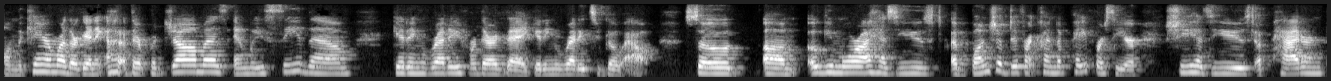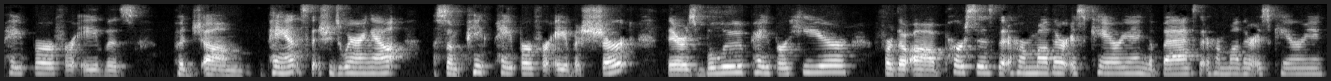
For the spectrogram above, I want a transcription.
on the camera. They're getting out of their pajamas, and we see them getting ready for their day, getting ready to go out. So um, Oge Mora has used a bunch of different kind of papers here. She has used a pattern paper for Ava's um, pants that she's wearing out some pink paper for Ava's shirt. There's blue paper here for the uh, purses that her mother is carrying, the bags that her mother is carrying.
